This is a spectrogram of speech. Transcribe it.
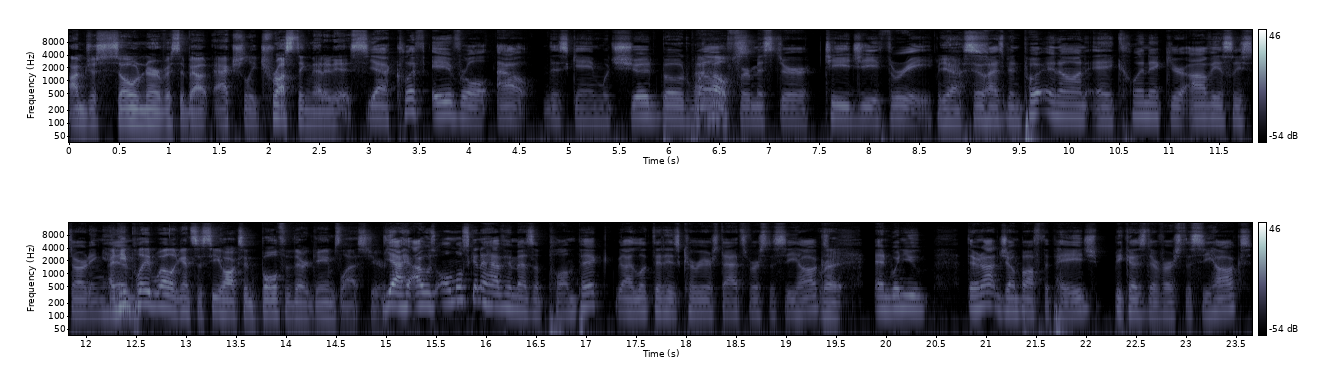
I'm just so nervous about actually trusting that it is. Yeah, Cliff Avril out this game, which should bode well for Mr. TG3. Yes. Who has been putting on a clinic. You're obviously starting him. And he played well against the Seahawks in both of their games last year. Yeah, I was almost gonna have him as a plum pick. I looked at his career stats versus the Seahawks, Right. And when you, they're not jump off the page because they're versus the Seahawks,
